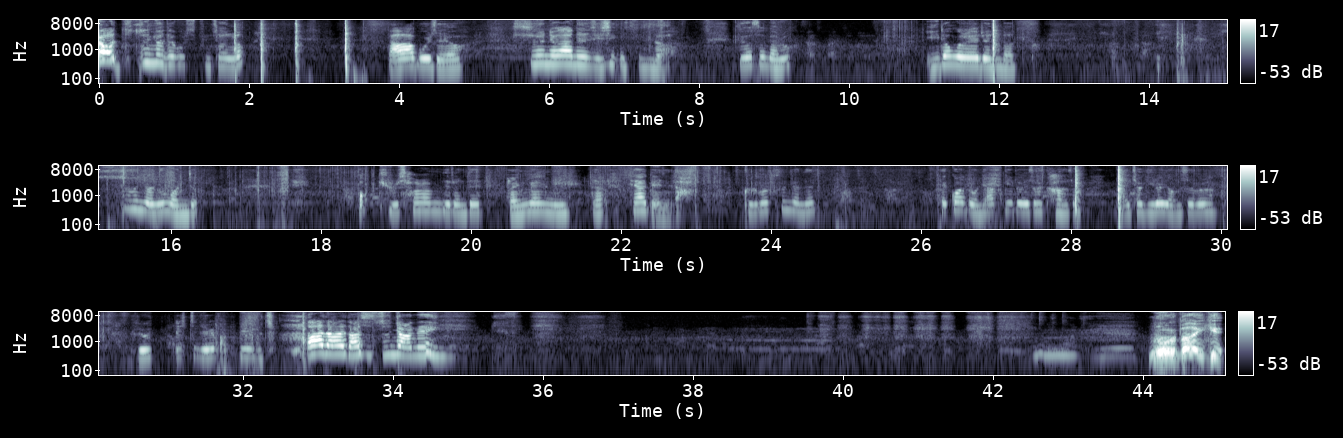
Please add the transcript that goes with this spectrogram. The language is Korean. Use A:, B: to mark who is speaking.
A: 야 수녀 되고 싶은 사람 나와 보세요. 수녀가 하는 짓이 있습니다. 그것은 바로 이런 걸 해야 된다. 수녀는 먼저 뻑큐 사람들한테 발명이나 해야 된다. 그리고 수녀는 태권도냐 학기로에서 가서 날차기를 연습을. 그리고 일진들을 막대에 붙여 아 나 다시 수녀 안 해. 뭘봐 이게?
